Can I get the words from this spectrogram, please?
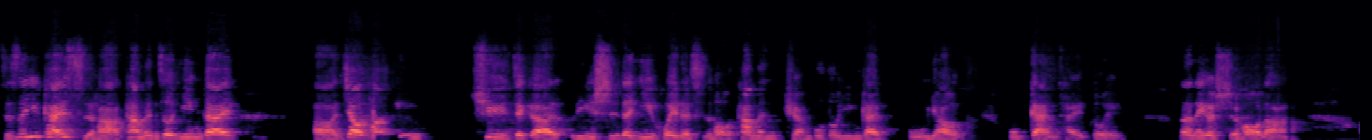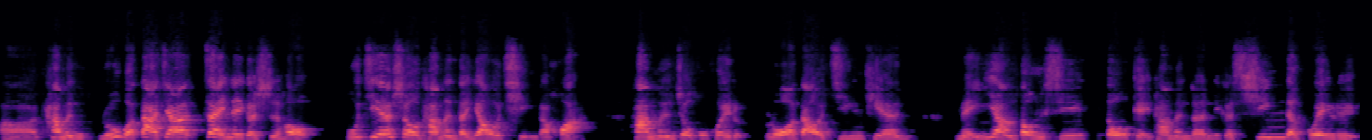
只是一开始哈，他们就应该，啊、叫他们去这个临时的议会的时候，他们全部都应该不要不干才对。那那个时候呢，啊、他们如果大家在那个时候不接受他们的邀请的话，他们就不会落到今天，每一样东西都给他们的那个新的规律，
